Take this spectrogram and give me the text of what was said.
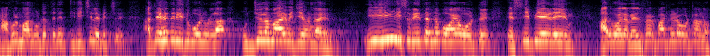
രാഹുൽ മാങ്കൂട്ടത്തിന് തിരിച്ചു ലഭിച്ച് അദ്ദേഹത്തിന് ഇതുപോലുള്ള ഉജ്ജ്വലമായ വിജയം ഉണ്ടായത് ഈ ശ്രീധരന് പോയ വോട്ട് എസ് സി പി ഐയുടെയും അതുപോലെ വെൽഫെയർ പാർട്ടിയുടെ വോട്ടാണോ?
